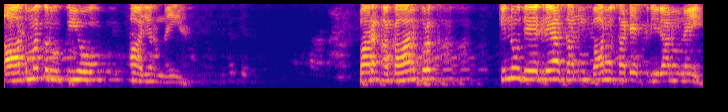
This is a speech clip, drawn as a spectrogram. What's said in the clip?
ਆਤਮਕ ਰੂਪੀ ਉਹ ਹਾਜ਼ਰ ਨਹੀਂ ਹੈ। ਪਰ ਅਕਾਲ ਪੁਰਖ ਕਿਨੂੰ ਦੇਖ ਰਿਹਾ ਸਾਨੂੰ ਬਾਹਰੋਂ ਸਾਡੇ ਸਰੀਰਾਂ ਨੂੰ ਨਹੀਂ।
